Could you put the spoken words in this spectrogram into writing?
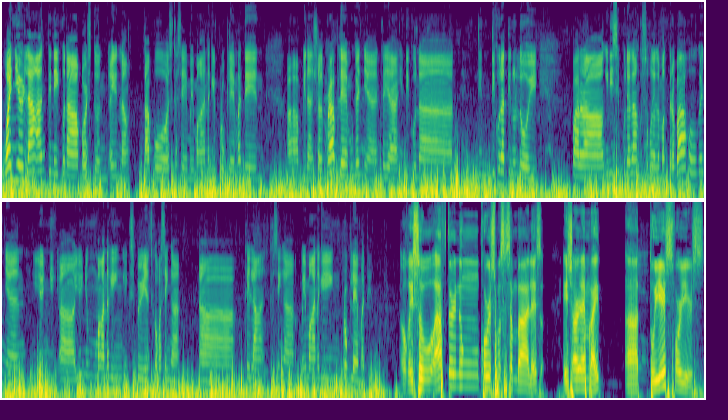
one year lang ang tinake ko na course doon. Ayun lang. Tapos kasi may mga naging problema din, uh, financial problem, ganyan. Kaya hindi ko na hindi ko na tinuloy. Parang inisip ko na lang, gusto ko na lang magtrabaho, ganyan. Yun uh, yun yung mga naging experience ko kasi nga uh, kailangan kasi nga may mga naging problema din. Okay, so after nung course mo sa Sambales, HRM, right? Uh, two years, four years?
